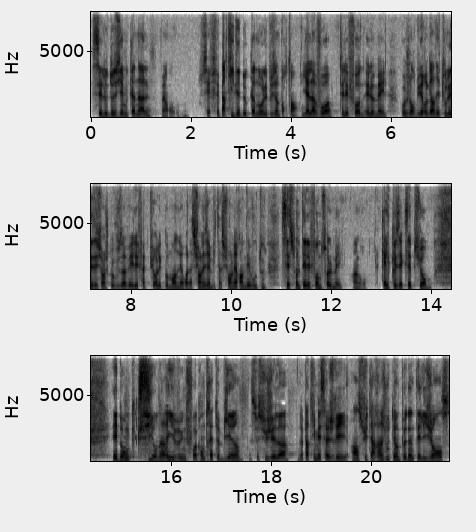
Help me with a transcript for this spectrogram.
c'est le deuxième canal. c'est fait partie des deux canaux les plus importants. Il y a la voix, le téléphone et le mail. Aujourd'hui, regardez tous les échanges que vous avez, les factures, les commandes, les relations, les invitations, les rendez-vous. C'est soit le téléphone, soit le mail, en gros. Il y a quelques exceptions. Et donc, si on arrive, une fois qu'on traite bien ce sujet-là, la partie messagerie, ensuite à rajouter un peu d'intelligence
